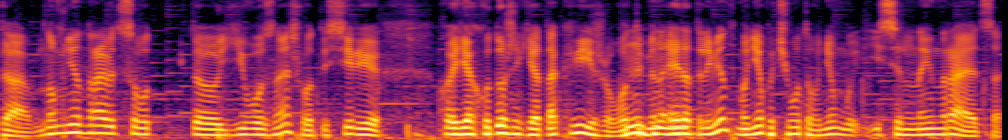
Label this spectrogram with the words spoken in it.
Да, но мне нравится вот э, его, знаешь, вот из серии «Х- «Я художник, я так вижу». Вот именно Мгм. этот элемент мне почему-то в нем и сильно и нравится.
